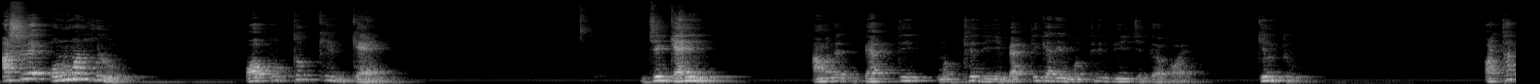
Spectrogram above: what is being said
আসলে অনুমান হল অপ্রত্যক্ষের জ্ঞান। যে জ্ঞানী আমাদের ব্যক্তির মধ্যে দিয়ে, ব্যক্তি জ্ঞানের মধ্যে দিয়ে যেতে হয়। কিন্তু অর্থাৎ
